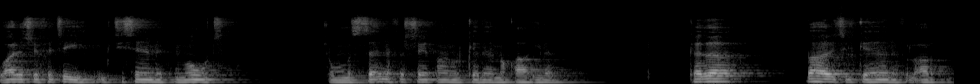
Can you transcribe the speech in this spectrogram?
وعلى شفتيه ابتسامة الموت. ثم استأنف الشيطان الكلام قائلا كذا ظهرت الكهانة في الأرض.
